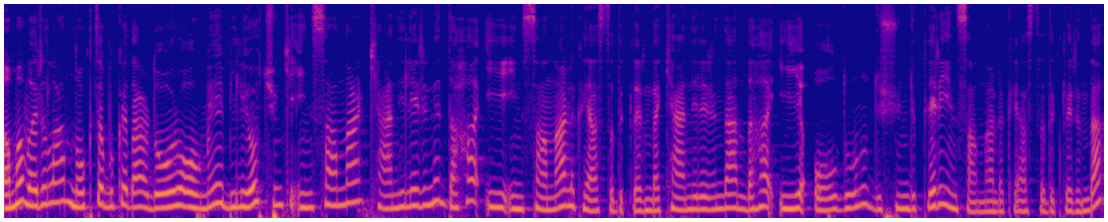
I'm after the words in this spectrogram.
ama varılan nokta bu kadar doğru olmayabiliyor. Çünkü insanlar kendilerini daha iyi insanlarla kıyasladıklarında kendilerinden daha iyi olduğunu düşündükleri insanlarla kıyasladıklarında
